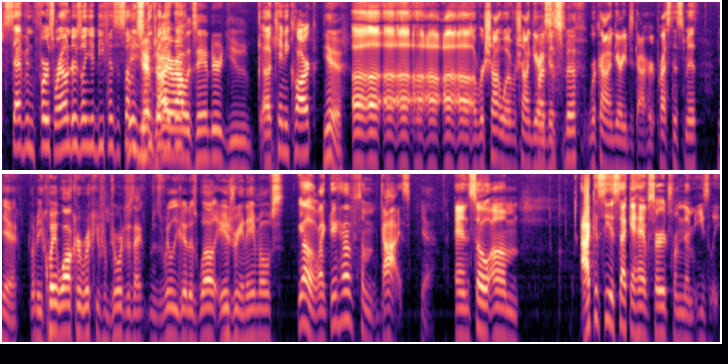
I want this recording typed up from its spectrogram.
seven first rounders on your defense or something you have stupid like Jair that. Alexander, you uh, Kenny Clark, yeah, uh, uh, uh, uh, uh, uh, uh, Rashawn, well, Rashan Gary Preston just, Smith. Rashan Gary just got hurt. Preston Smith, yeah. I mean, Quay Walker, rookie from Georgia, that was really good as well. Adrian Amos, yo, like they have some guys, yeah. and so um, I could see a second half surge from them easily.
